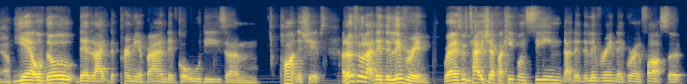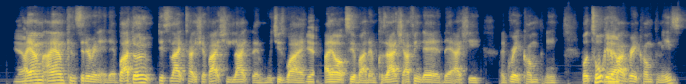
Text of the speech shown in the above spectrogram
yeah, yeah although they're like the premier brand, they've got all these um partnerships. I don't feel like they're delivering. Whereas with mm-hmm. Chef, I keep on seeing that they're delivering, they're growing fast. So yeah. I am I am considering it there. But I don't dislike Tattoo Chef. I actually like them, which is why yeah. I asked you about them because I actually I think they're they're actually a great company. But talking yeah. about great companies,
